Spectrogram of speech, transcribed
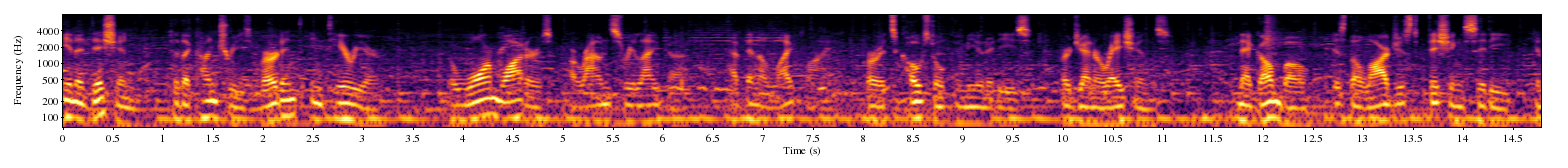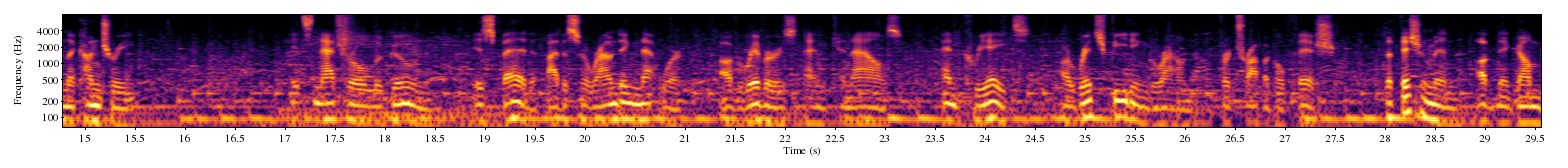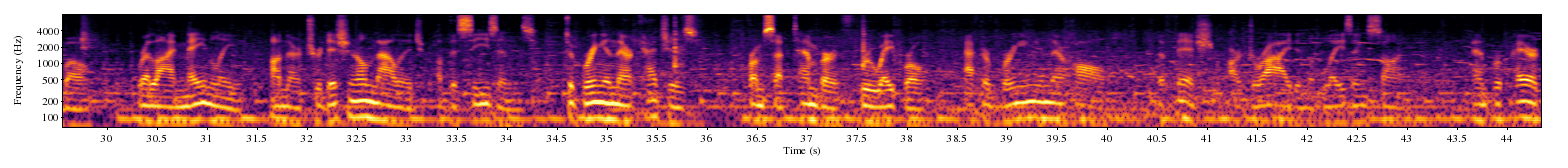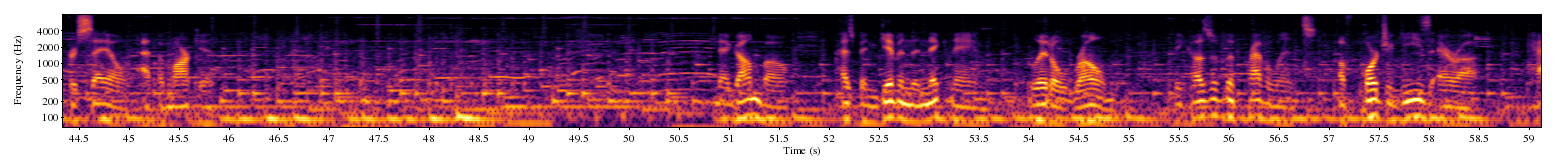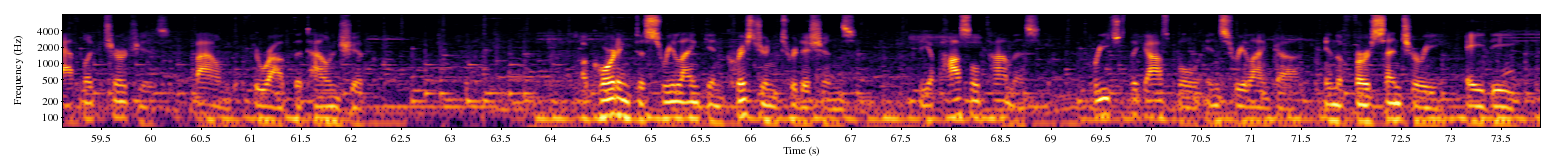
In addition to the country's verdant interior, the warm waters around Sri Lanka have been a lifeline for its coastal communities for generations. Negombo is the largest fishing city in the country. Its natural lagoon is fed by the surrounding network of rivers and canals and creates a rich feeding ground for tropical fish. The fishermen of Negombo rely mainly on their traditional knowledge of the seasons to bring in their catches from September through April. After bringing in their haul, the fish are dried in the blazing sun and prepared for sale at the market. Negombo has been given the nickname Little Rome because of the prevalence of Portuguese era Catholic churches found throughout the township. According to Sri Lankan Christian traditions, the Apostle Thomas preached the gospel in Sri Lanka in the first century AD.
